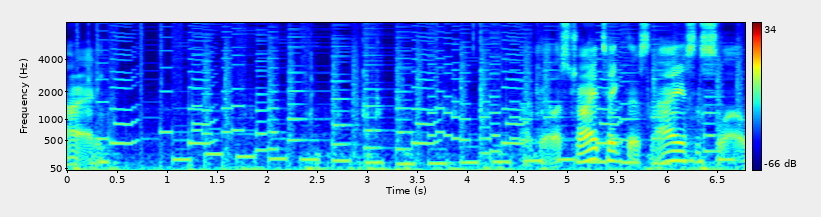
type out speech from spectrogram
Alrighty. Okay, let's try to take this nice and slow.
